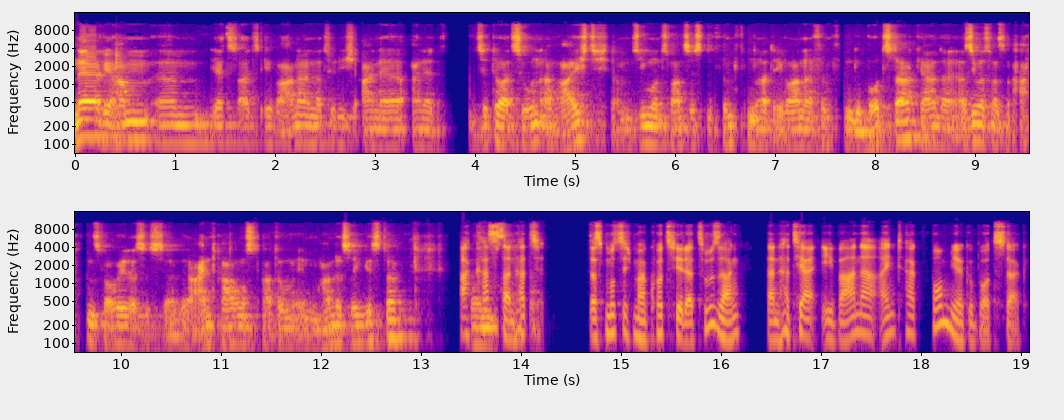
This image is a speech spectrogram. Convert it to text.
Naja, wir haben ähm, jetzt als Ivana natürlich eine, eine Situation erreicht. Am 27.05. hat Ivana fünften Geburtstag, ja, da, 27.08. Äh, sorry, das ist äh, der Eintragungsdatum im Handelsregister. Ach krass, Und, dann hat, das muss ich mal kurz hier dazu sagen, dann hat ja Ivana einen Tag vor mir Geburtstag.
